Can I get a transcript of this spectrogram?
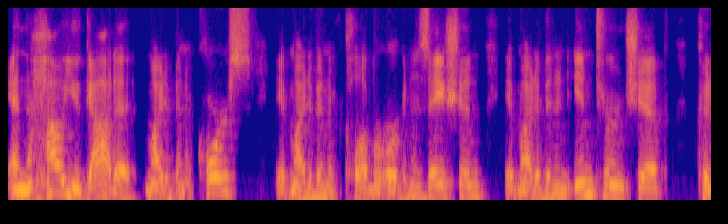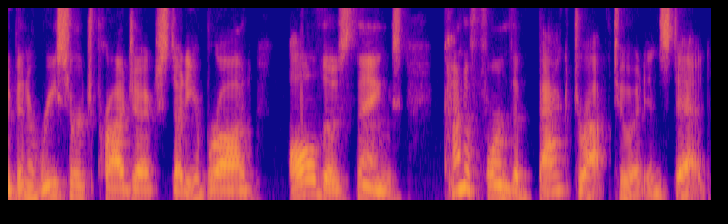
And how you got it might have been a course it might have been a club or organization it might have been an internship could have been a research project study abroad. All those things kind of form the backdrop to it instead.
